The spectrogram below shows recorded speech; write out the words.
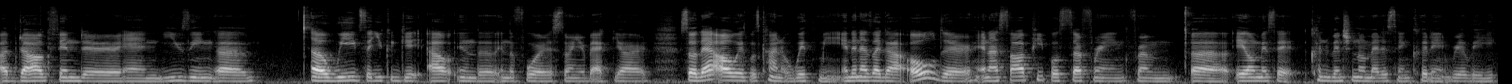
a dog fennel and using uh, uh, weeds that you could get out in the in the forest or in your backyard. So that always was kind of with me. And then as I got older and I saw people suffering from uh, ailments that conventional medicine couldn't really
